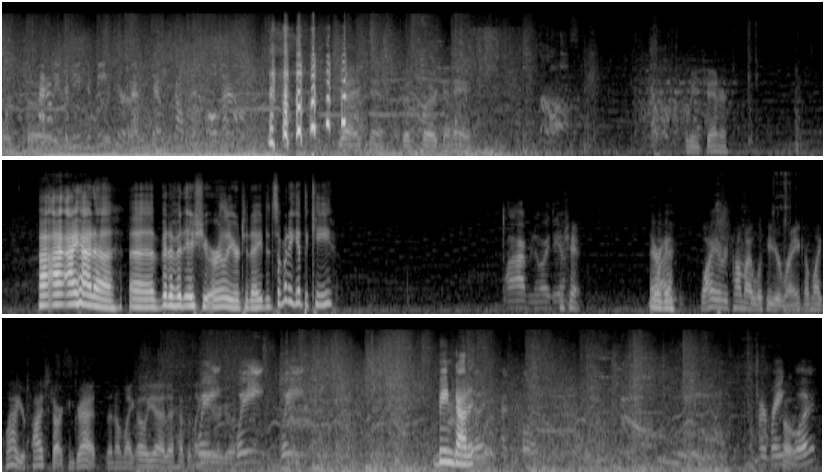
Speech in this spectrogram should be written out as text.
work the. I don't even need to be here. That can't stop this all now. yeah, it can't. Best player can A. I mean, Channer. I, I, I had a, a bit of an issue earlier today. Did somebody get the key? I have no idea. Enchant, There why, we go. Why every time I look at your rank, I'm like, wow, you're five star, congrats. Then I'm like, oh yeah, that happened like a year ago. Wait, wait, wait. Bean got it. What? Had to call it. My rank Oh. what?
